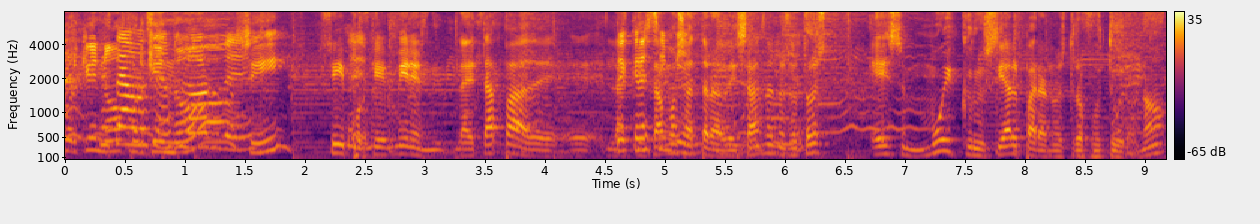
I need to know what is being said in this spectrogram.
¿por qué no? Estamos ¿Por qué no? de- Sí. Sí, porque miren, la etapa de, eh, la De que estamos atravesando nosotros es muy crucial para nuestro futuro, ¿no?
